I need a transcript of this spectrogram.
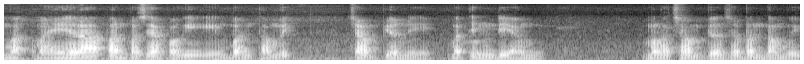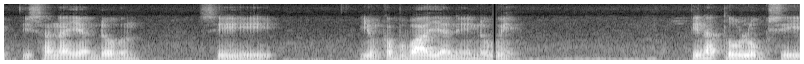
ma- mahirapan pa siya pagiging bantamweight champion eh. Matindi ang mga champion sa bantamweight. Isa na yan doon si yung kababayan ni Inoue. Tinatulog si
